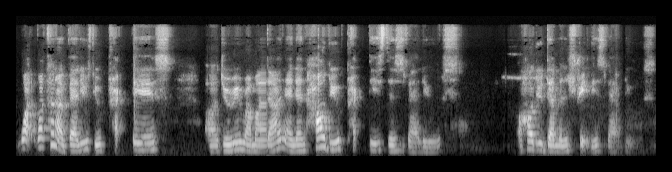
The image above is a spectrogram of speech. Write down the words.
what, what kind of values do you practice uh, during Ramadan? And then how do you practice these values? Or how do you demonstrate these values?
